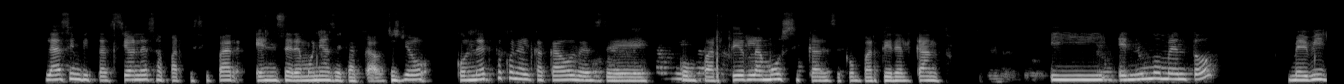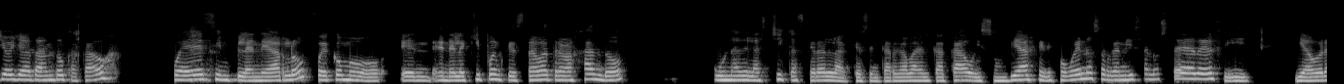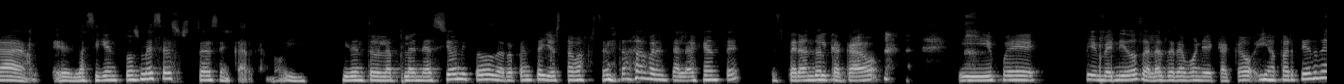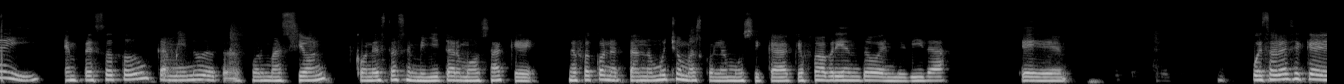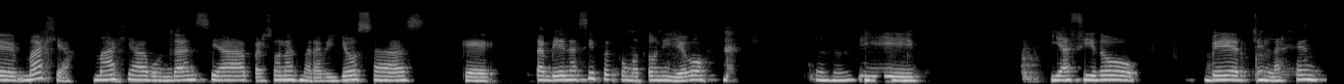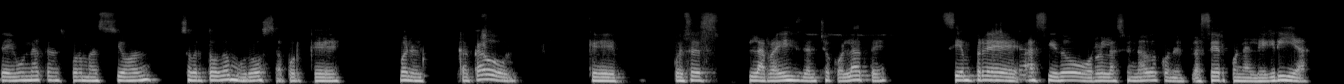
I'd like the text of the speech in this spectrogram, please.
las invitaciones a participar en ceremonias de cacao. Entonces yo conecto con el cacao desde compartir la música, desde compartir el canto. Y en un momento me vi yo ya dando cacao, fue sin planearlo, fue como en, en el equipo en que estaba trabajando, una de las chicas que era la que se encargaba del cacao hizo un viaje, dijo, bueno, se organizan ustedes y, y ahora en eh, los siguientes meses ustedes se encargan. Y, y dentro de la planeación y todo, de repente yo estaba sentada frente a la gente esperando el cacao y fue bienvenidos a la ceremonia de cacao. Y a partir de ahí empezó todo un camino de transformación con esta semillita hermosa que me fue conectando mucho más con la música, que fue abriendo en mi vida, eh, pues ahora sí que magia, magia, abundancia, personas maravillosas, que también así fue como Tony llegó. Y y ha sido ver en la gente una transformación, sobre todo amorosa, porque, bueno, el cacao, que pues es la raíz del chocolate, siempre ha sido relacionado con el placer, con la alegría.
